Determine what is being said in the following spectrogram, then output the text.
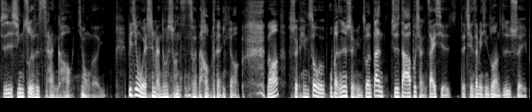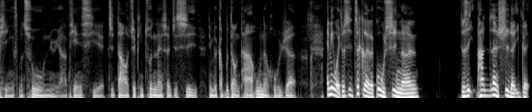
只是星座就是参考用而已。毕竟我也是蛮多双子座的好朋友。然后水瓶座，我本身是水瓶座，但就是大家不想在一起的前三名星座呢，就是水瓶、什么处女啊、天蝎。知道水瓶座的男生就是你们搞不懂他，忽冷忽热。Anyway，就是这个的故事呢。就是他认识了一个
